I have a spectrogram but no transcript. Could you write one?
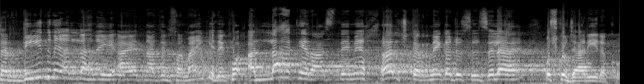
تردید میں اللہ نے یہ آیت نازل فرمائی کہ دیکھو، اللہ کے راستے میں خرچ کرنے کا جو سلسلہ ہے، اس کو جاری رکھو۔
